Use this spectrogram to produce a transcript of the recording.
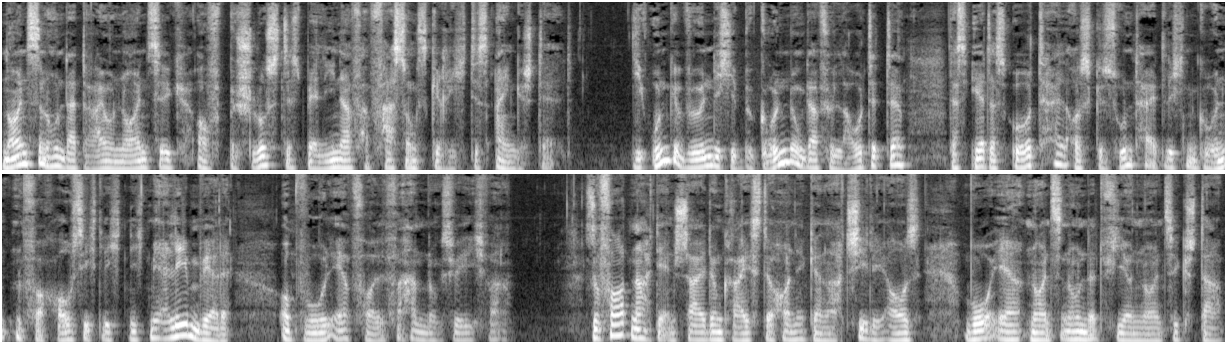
1993 auf Beschluss des Berliner Verfassungsgerichtes eingestellt. Die ungewöhnliche Begründung dafür lautete, dass er das Urteil aus gesundheitlichen Gründen voraussichtlich nicht mehr erleben werde, obwohl er voll verhandlungsfähig war. Sofort nach der Entscheidung reiste Honecker nach Chile aus, wo er 1994 starb.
